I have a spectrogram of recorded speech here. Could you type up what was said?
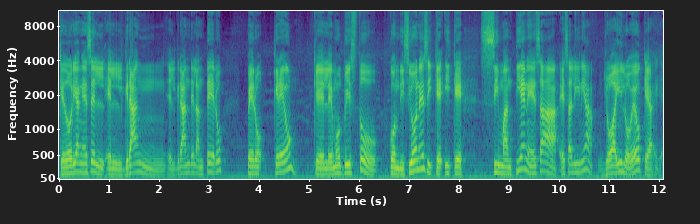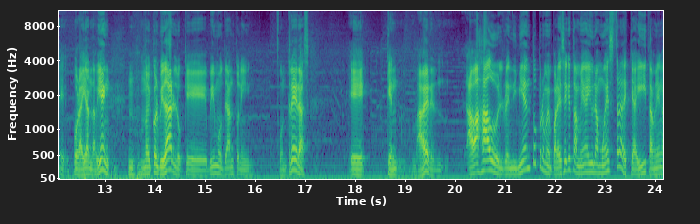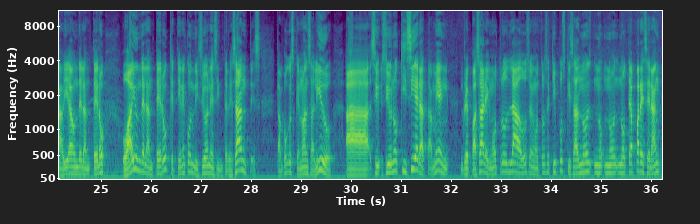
que Dorian es el, el gran, el gran delantero, pero creo que le hemos visto condiciones y que, y que si mantiene esa, esa línea, yo ahí lo veo que eh, por ahí anda bien. No hay que olvidar lo que vimos de Anthony Contreras eh, que, a ver, ha bajado el rendimiento, pero me parece que también hay una muestra de que ahí también había un delantero o hay un delantero que tiene condiciones interesantes. Tampoco es que no han salido. Ah, si, si uno quisiera también repasar en otros lados, en otros equipos, quizás no, no, no, no te aparecerán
